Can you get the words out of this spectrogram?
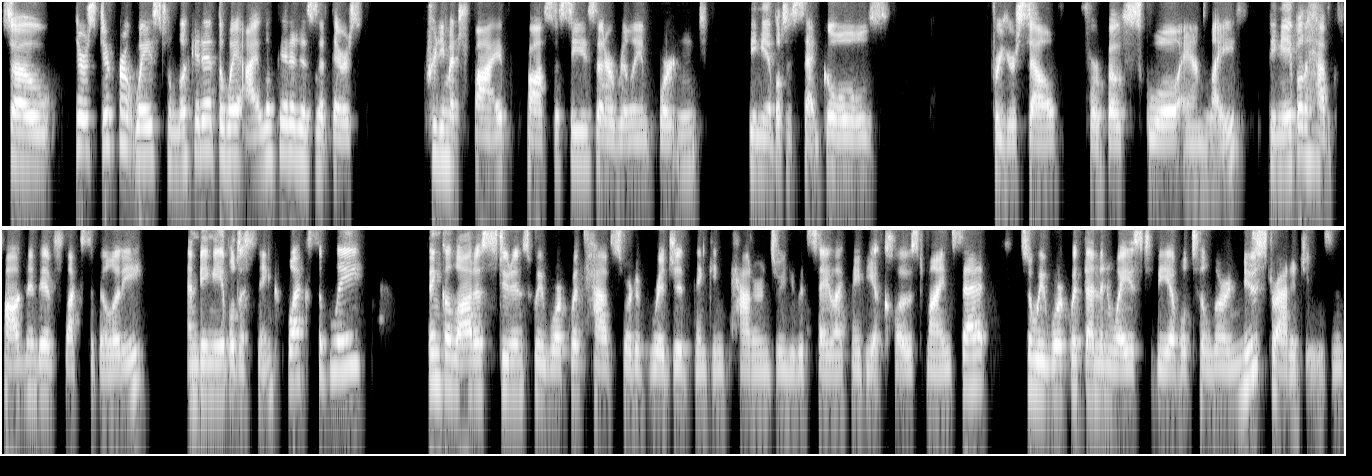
So there's different ways to look at it. The way I look at it is that there's pretty much five processes that are really important being able to set goals for yourself for both school and life, being able to have cognitive flexibility and being able to think flexibly. I think a lot of students we work with have sort of rigid thinking patterns, or you would say, like maybe a closed mindset. So we work with them in ways to be able to learn new strategies and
